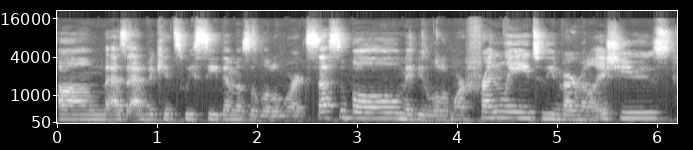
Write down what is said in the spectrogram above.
Um, as advocates, we see them as a little more accessible, maybe a little more friendly to the environmental issues.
